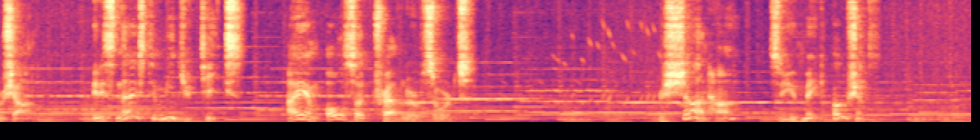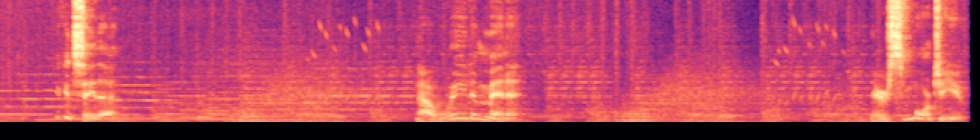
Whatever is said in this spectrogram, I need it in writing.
Resh'an, it is nice to meet you, Teaks. I am also a traveler of sorts. Resh'an, huh? So you make potions. You could say that. Now wait a minute. There's more to you.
